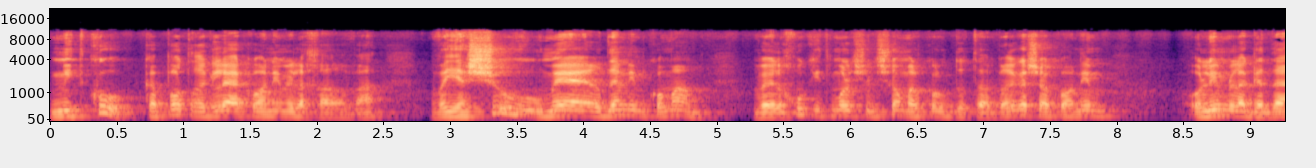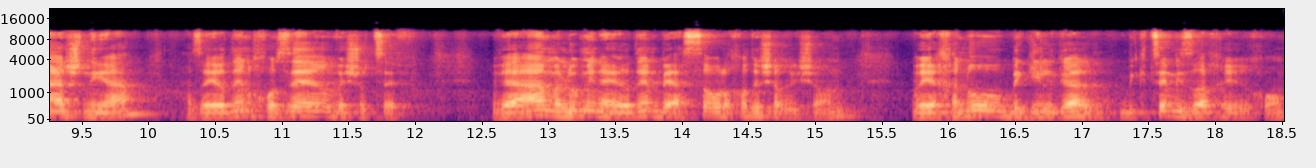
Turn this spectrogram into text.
ניתקו כפות רגלי הכהנים אל החרבה, וישובו מי הירדן למקומם, וילכו כתמול שלשום על כל גדותיו. ברגע שהכהנים עולים לגדה השנייה, אז הירדן חוזר ושוצף. והעם עלו מן הירדן בעשור לחודש הראשון, ויחנו בגלגל, בקצה מזרח יריחו,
